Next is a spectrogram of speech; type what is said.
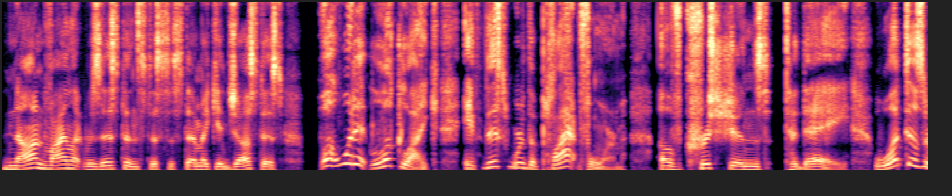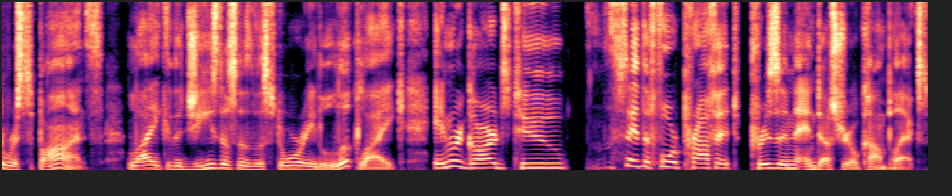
nonviolent resistance to systemic injustice. What would it look like if this were the platform of Christians today? What does a response like the Jesus of the story look like in regards to say the for-profit prison industrial complex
